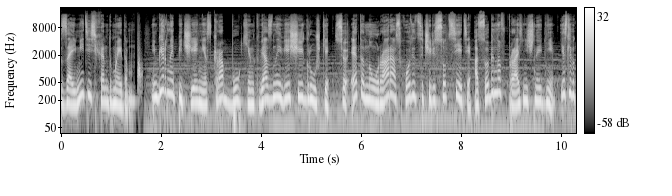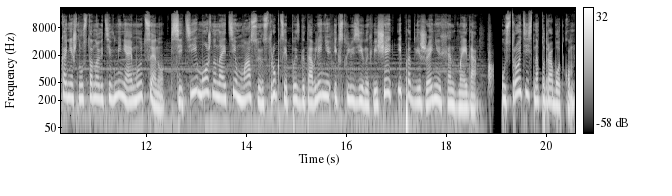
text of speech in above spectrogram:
Займитесь хендмейдом. Имбирное печенье, скраббукинг, вязаные вещи игрушки – все это на ура расходится через соцсети, особенно в праздничные дни. Если вы, конечно, установите вменяемую цену. В сети можно найти массу инструкций по изготовлению эксклюзивных вещей и продвижению хендмейда. Устройтесь на подработку.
